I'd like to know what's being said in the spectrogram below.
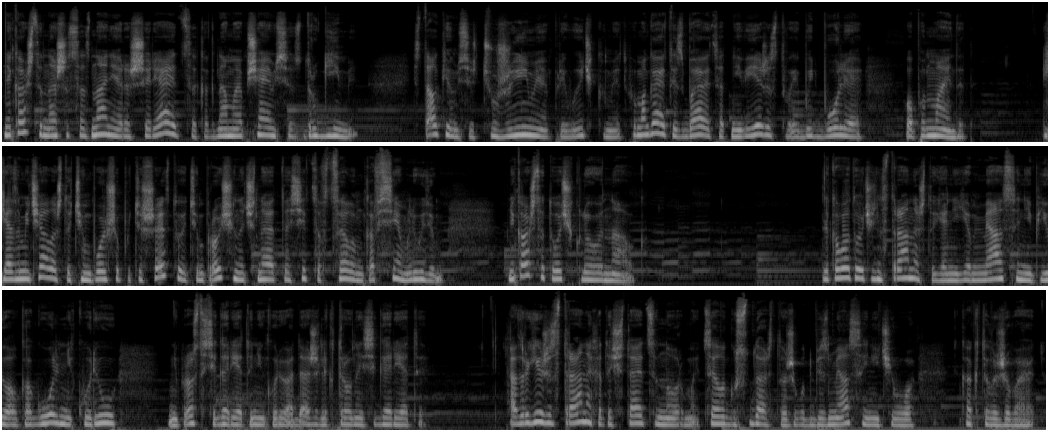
Мне кажется, наше сознание расширяется, когда мы общаемся с другими, сталкиваемся с чужими привычками. Это помогает избавиться от невежества и быть более open-minded. Я замечала, что чем больше путешествую, тем проще начинаю относиться в целом ко всем людям. Мне кажется, это очень клевый навык. Для кого-то очень странно, что я не ем мясо, не пью алкоголь, не курю, не просто сигареты не курю, а даже электронные сигареты. А в других же странах это считается нормой. Целые государства живут без мяса и ничего, как-то выживают.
